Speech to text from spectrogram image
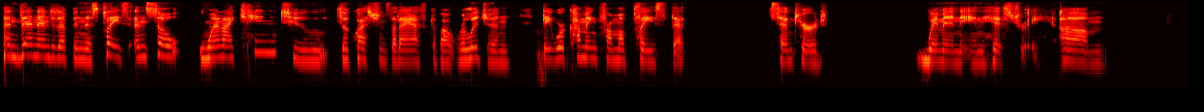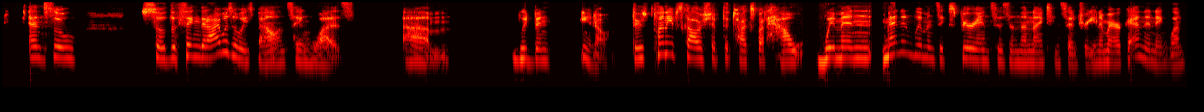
and then ended up in this place. And so when I came to the questions that I ask about religion, they were coming from a place that centered women in history. Um, and so, so the thing that I was always balancing was um, we'd been, you know, there's plenty of scholarship that talks about how women, men and women's experiences in the 19th century in America and in England,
